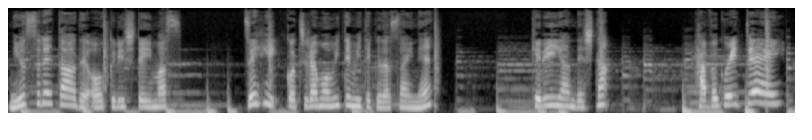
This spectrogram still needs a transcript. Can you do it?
ニュースレターでお送りしています。ぜひこちらも見てみてくださいね。ケリーアンでした。Have a great day!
